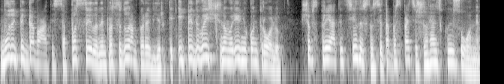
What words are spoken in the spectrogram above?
будуть піддаватися посиленим процедурам перевірки і підвищеному рівню контролю, щоб сприяти цілісності та безпеці шенгенської зони.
